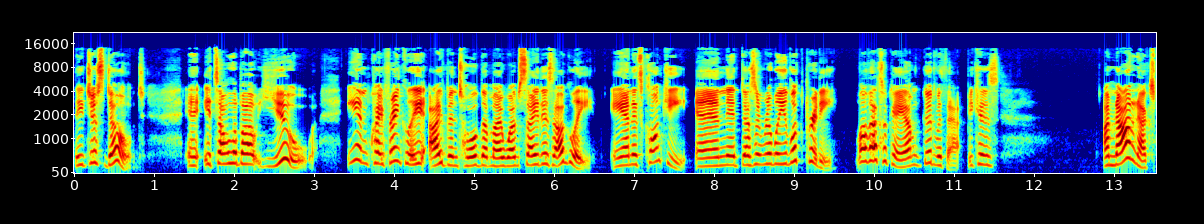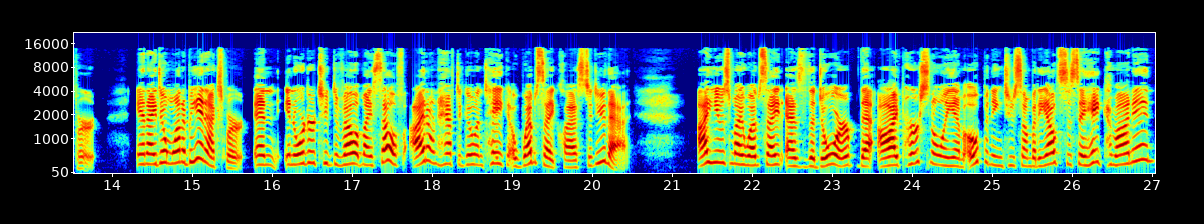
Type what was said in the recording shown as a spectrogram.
They just don't. Eh, it's all about you. And quite frankly, I've been told that my website is ugly and it's clunky and it doesn't really look pretty. Well, that's okay. I'm good with that because I'm not an expert and I don't want to be an expert. And in order to develop myself, I don't have to go and take a website class to do that. I use my website as the door that I personally am opening to somebody else to say, hey, come on in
